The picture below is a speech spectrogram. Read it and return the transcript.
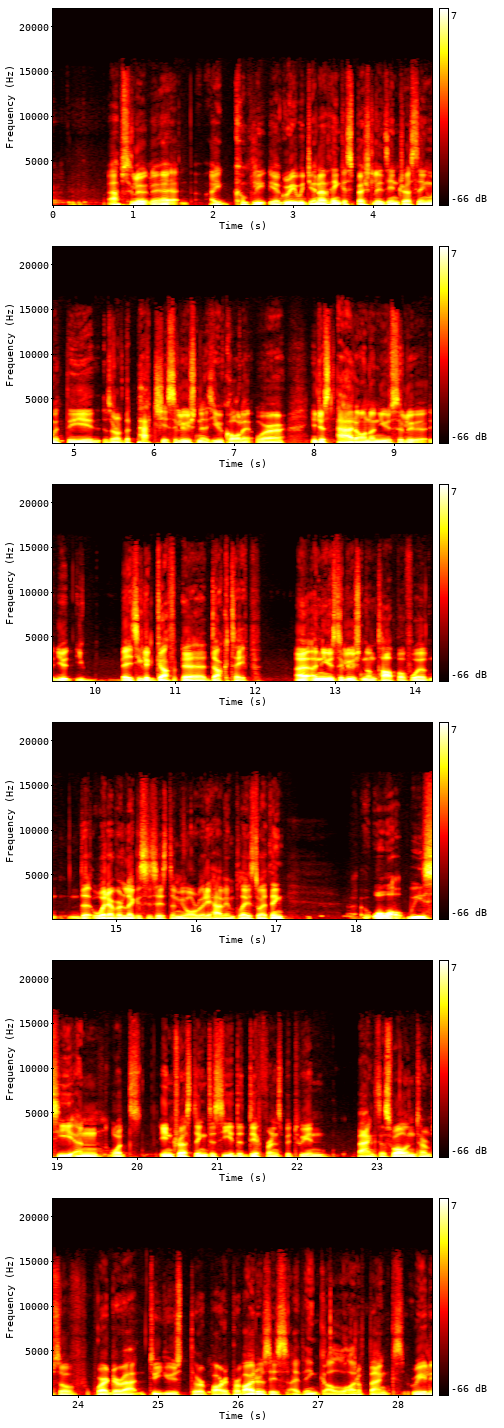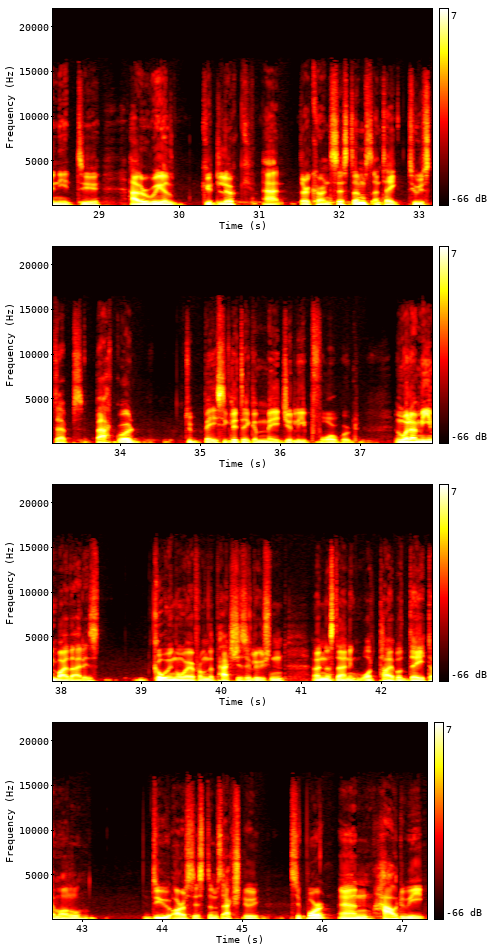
Absolutely. I, I completely agree with you, and I think especially it's interesting with the sort of the patchy solution, as you call it, where you just add on a new solution. You you basically guff, duct tape a, a new solution on top of what the, whatever legacy system you already have in place. So I think uh, what, what we see and what's interesting to see the difference between banks as well in terms of where they're at to use third party providers is I think a lot of banks really need to have a real good look at their current systems and take two steps backward to basically take a major leap forward. And what I mean by that is going away from the patchy solution understanding what type of data model do our systems actually support and how do we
